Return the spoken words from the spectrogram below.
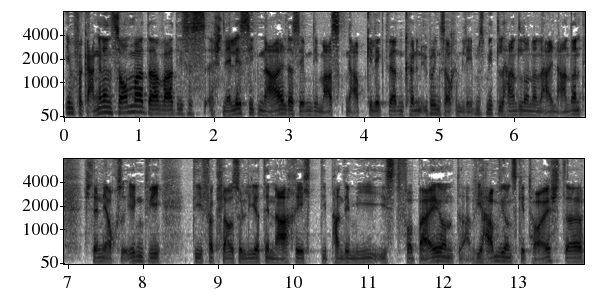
Im vergangenen Sommer, da war dieses schnelle Signal, dass eben die Masken abgelegt werden können, übrigens auch im Lebensmittelhandel und an allen anderen Stellen ja auch so irgendwie die verklausulierte Nachricht, die Pandemie ist vorbei und wie haben wir uns getäuscht? Äh,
